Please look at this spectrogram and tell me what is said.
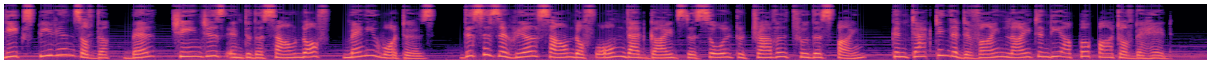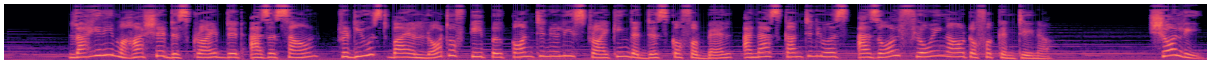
The experience of the bell changes into the sound of many waters, this is the real sound of Om that guides the soul to travel through the spine, contacting the divine light in the upper part of the head. Lahiri Mahasaya described it as a sound produced by a lot of people continually striking the disc of a bell and as continuous as all flowing out of a container. Surely,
